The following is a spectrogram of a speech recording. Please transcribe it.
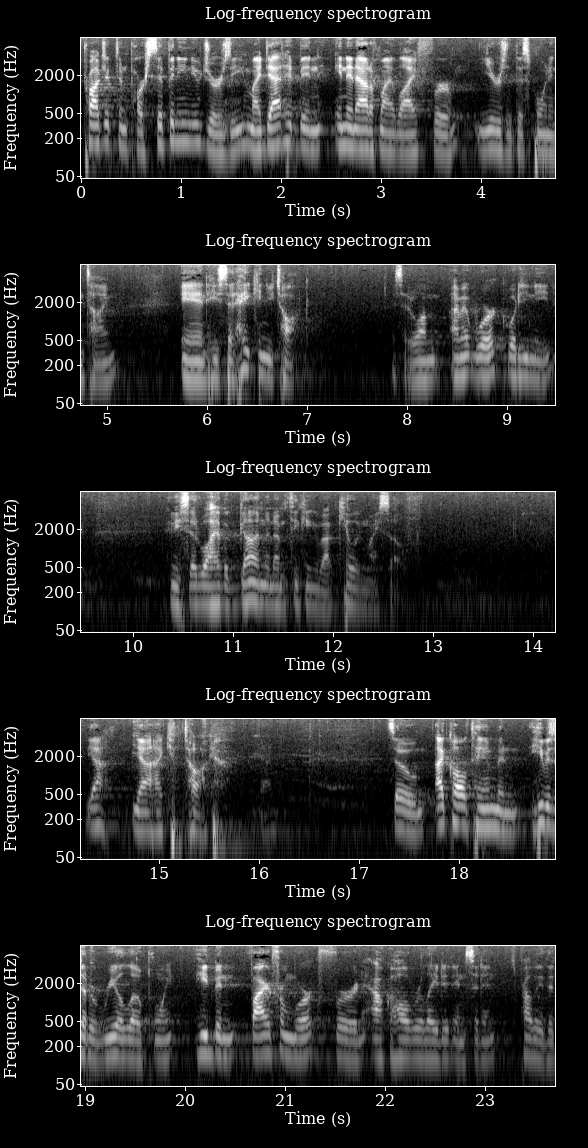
project in Parsippany, New Jersey. My dad had been in and out of my life for years at this point in time. And he said, Hey, can you talk? I said, Well, I'm, I'm at work. What do you need? And he said, Well, I have a gun and I'm thinking about killing myself. Yeah, yeah, I can talk. So I called him, and he was at a real low point. He'd been fired from work for an alcohol related incident. It's probably the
